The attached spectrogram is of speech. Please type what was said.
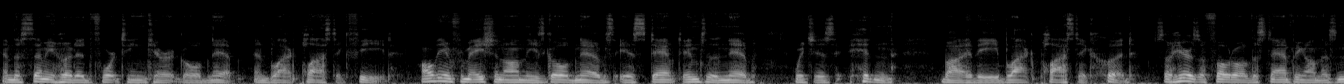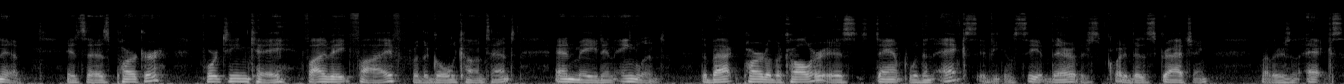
and the semi-hooded 14 karat gold nib and black plastic feed. All the information on these gold nibs is stamped into the nib, which is hidden by the black plastic hood. So here's a photo of the stamping on this nib. It says Parker 14K 585 for the gold content and made in England. The back part of the collar is stamped with an X. If you can see it there, there's quite a bit of scratching, but there's an X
